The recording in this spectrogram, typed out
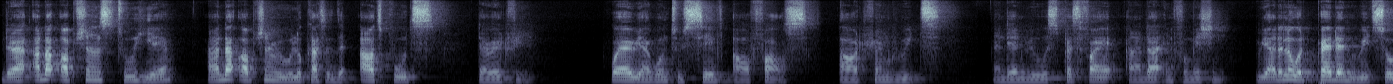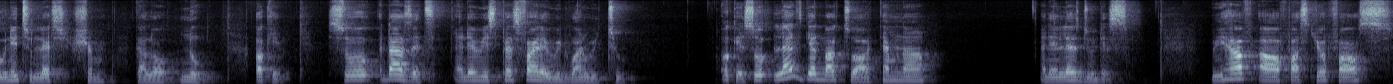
There are other options too here. Another option we will look at is the outputs directory, where we are going to save our files, our trimmed reads, and then we will specify another information. We are dealing with paired end reads, so we need to let trim galore know. Okay, so that's it. And then we specify the read one, read two. Okay, so let's get back to our terminal and then let's do this we have our FASTQ files,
